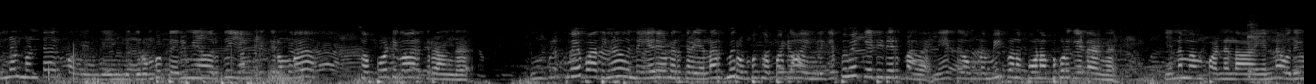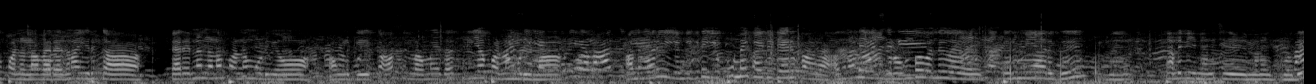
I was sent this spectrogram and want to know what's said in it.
இன்வால்மெண்ட்டாக இருப்பாங்க இவங்க. எங்களுக்கு ரொம்ப பெருமையாக இருக்குது எங்களுக்கு ரொம்ப சப்போர்ட்டிவாக இருக்கிறாங்க. உங்களுக்குமே பார்த்தீங்கன்னா இந்த ஏரியாவில் இருக்கிற எல்லாருக்குமே ரொம்ப சப்போர்ட்டிவாக எங்களுக்கு எப்பவுமே கேட்டுகிட்டே இருப்பாங்க. நேற்று அவங்கள மீட் பண்ண போனப்போ கூட கேட்டாங்க. என்ன மேம் பண்ணலாம்? என்ன உதவி பண்ணலாம்? வேறு எதனா இருக்கா? வேறு என்னென்னலாம் பண்ண முடியும். அவங்களுக்கு காசு இல்லாமல் ஏதாவது ஃப்ரீயாக பண்ண முடியுமா? அந்த மாதிரி எங்ககிட்ட எப்பவுமே கேட்டுகிட்டே இருப்பாங்க. அதனால எனக்கு ரொம்ப வந்து பெருமையாக இருக்குது தலைவியை நினச்சி நினைக்கும் போது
